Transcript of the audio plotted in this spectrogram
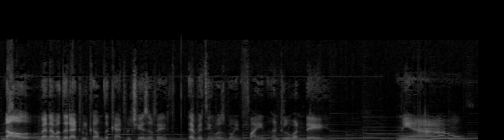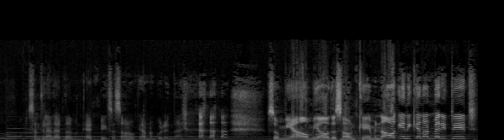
Now, whenever the rat will come, the cat will chase away. Everything was going fine until one day, meow, something like that. The cat makes a sound. Okay, I'm not good in that. so meow, meow, the sound came, and now again he cannot meditate.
